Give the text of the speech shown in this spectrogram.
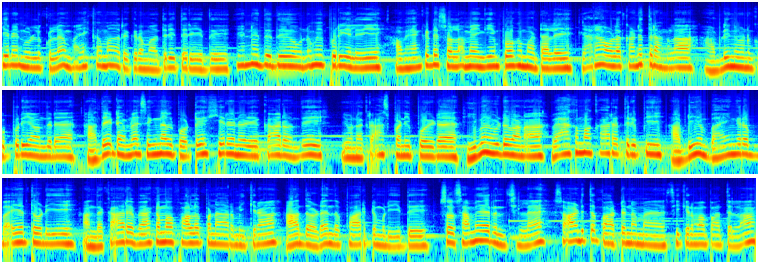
ஹீரோயின் உள்ளுக்குள்ள மயக்கமா இருக்கிற மாதிரி தெரியுது. என்னது இது? ஒண்ணுமே புரியலையே. அவன் என்கிட்ட சொல்லாம எங்கேயும் போக மாட்டாளே. யாரும் அவளை கடத்துறாங்களா அப்படின்னு உனக்கு புரிய வந்துட. அதே டைம்ல சிக்னல் போட்டு ஹீரோயினுடைய கார் வந்து இவனை கிராஸ் பண்ணி போயிட. இவன் விடுவானா? வேகமா காரை திருப்பி. அப்படியே பயங்கர பயத்தோடையே அந்த காரை வேகமா ஃபாலோ பண்ண ஆரம்பிக்கிறான் அதோட இந்த பார்ட்டு முடியுது. ஸோ செமையா இருந்துச்சுல்ல? ஸோ அடுத்த பாட்டை நம்ம சீக்கிரமா பார்த்துடலாம்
